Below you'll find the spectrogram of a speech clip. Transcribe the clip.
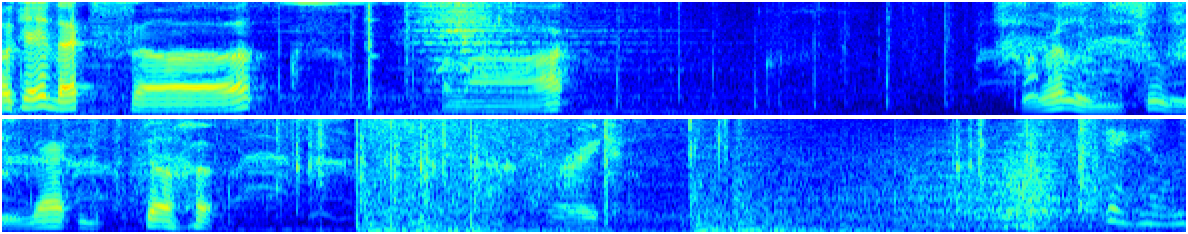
Okay, that sucks a lot. Really and truly, that does. Great. Damn.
